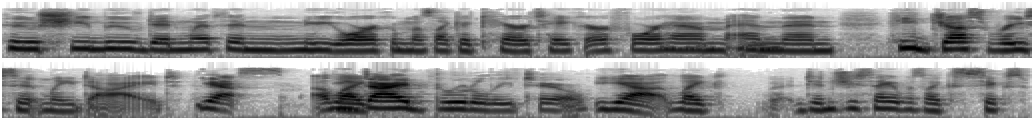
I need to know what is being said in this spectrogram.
Who she moved in with in New York and was like a caretaker for him, mm-hmm. and then he just recently died. Yes, uh, he died brutally too. yeah, like didn't she say it was like six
